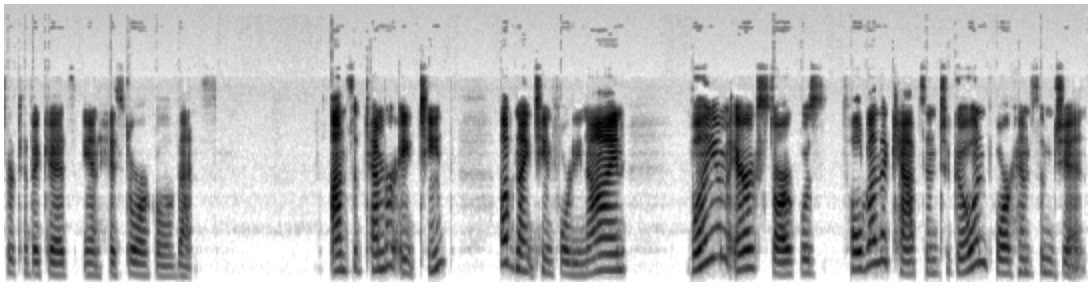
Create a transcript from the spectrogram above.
certificates and historical events. On September 18th of 1949, William Eric Stark was told by the captain to go and pour him some gin.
